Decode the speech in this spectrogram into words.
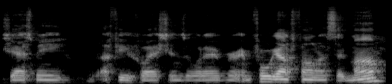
She asked me a few questions or whatever. And before we got off the phone, I said, Mom,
